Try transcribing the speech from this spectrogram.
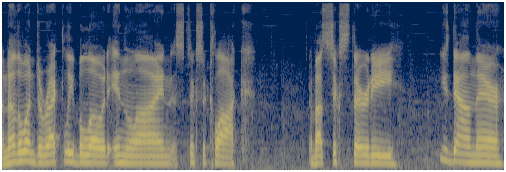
Another one directly below it, in line, six o'clock, about 6:30. He's down there.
